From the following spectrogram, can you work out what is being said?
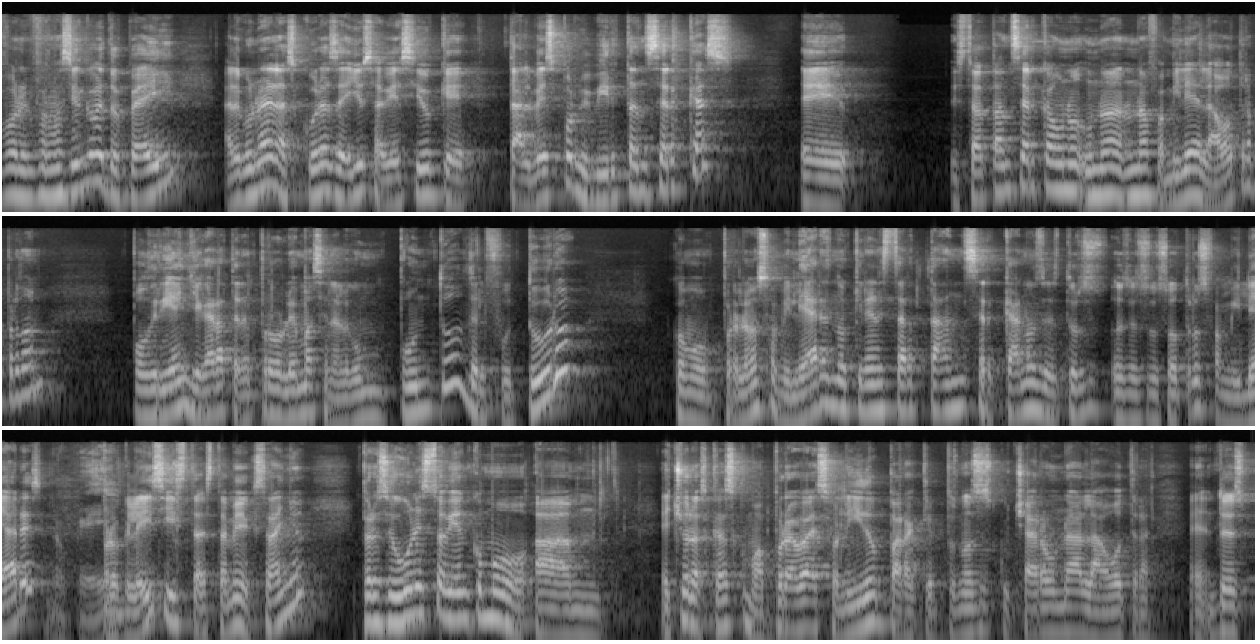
por información que me topé ahí, alguna de las curas de ellos había sido que tal vez por vivir tan cercas, eh, está tan cerca uno- una, una familia de la otra, perdón, podrían llegar a tener problemas en algún punto del futuro. Como problemas familiares, no quieren estar tan cercanos de, sus- de sus otros familiares. Ok. Pero que leí sí está, está medio extraño. Pero según esto habían como hecho las casas como a prueba de sonido para que pues no se escuchara una a la otra. Entonces,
